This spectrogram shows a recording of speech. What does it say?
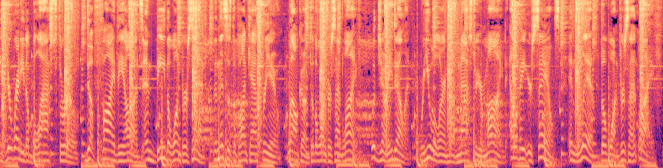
If you're ready to blast through, defy the odds, and be the 1%, then this is the podcast for you. Welcome to the 1% Life with Joni Dillon, where you will learn how to master your mind, elevate your sales, and live the 1% life.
